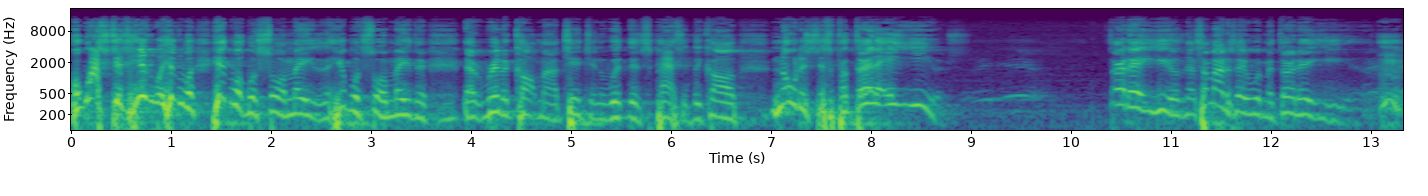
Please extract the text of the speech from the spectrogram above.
But watch this. Here's what, here's what, here's what was so amazing. Here's what's so amazing that really caught my attention with this passage because notice this for 38 years. 38 years. Now, somebody say with me 38 years.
